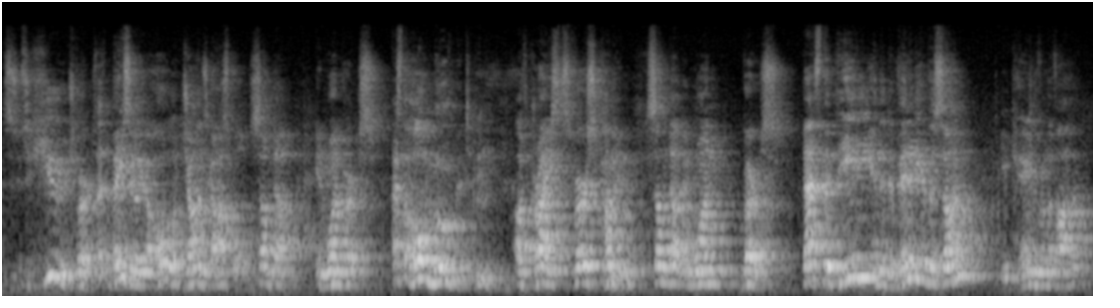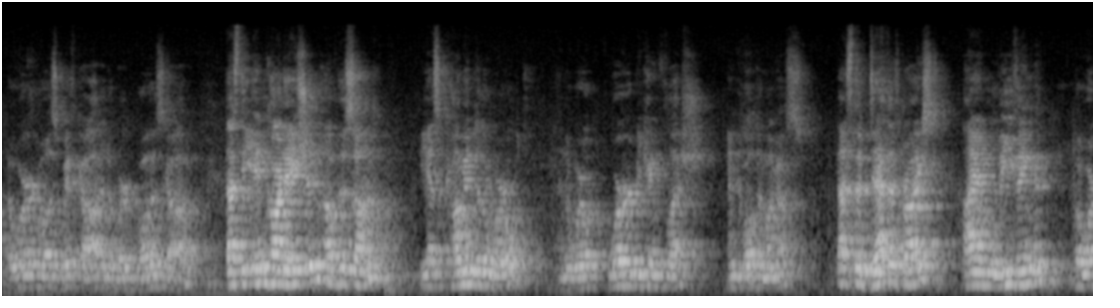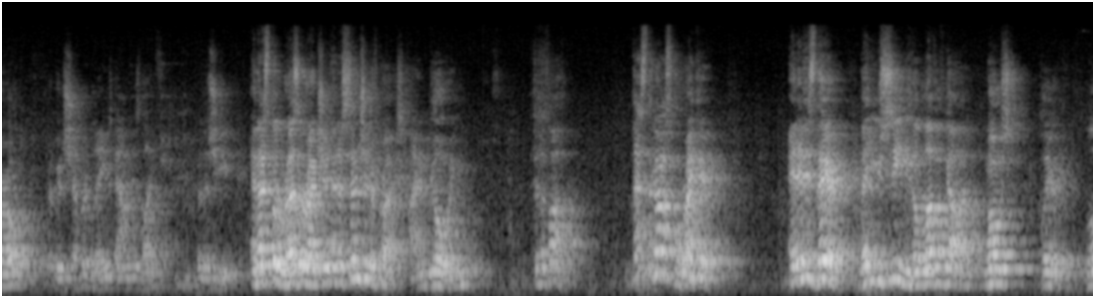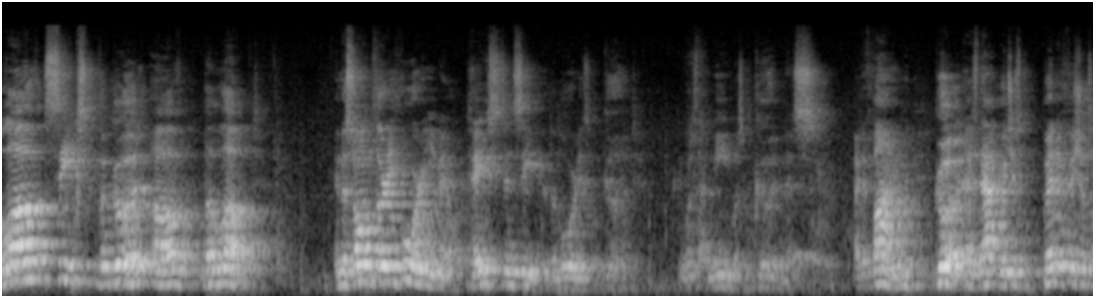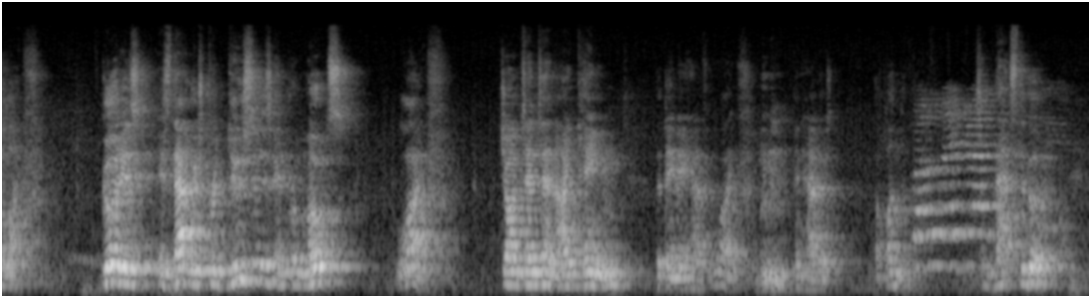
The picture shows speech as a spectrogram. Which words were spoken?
It's a huge verse. That's basically the whole of John's gospel summed up in one verse. That's the whole movement of Christ's first coming summed up in one verse. That's the deity and the divinity of the Son. He came from the Father. The Word was with God, and the Word was God. That's the incarnation of the Son. He has come into the world, and the Word became flesh and dwelt among us. That's the death of Christ. I am leaving the world the good shepherd lays down his life for the sheep. And that's the resurrection and ascension of Christ. I'm going to the Father. That's the gospel right there. And it is there that you see the love of God most clearly. Love seeks the good of the loved. In the Psalm 34 email, taste and see that the Lord is good. What does that mean? What's goodness? I define good as that which is beneficial to life. Good is, is that which produces and promotes life. John 10:10, 10, 10, I came that they may have life and have it abundant. So that's the good.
